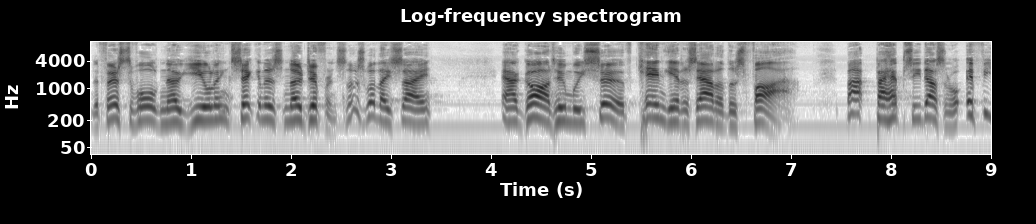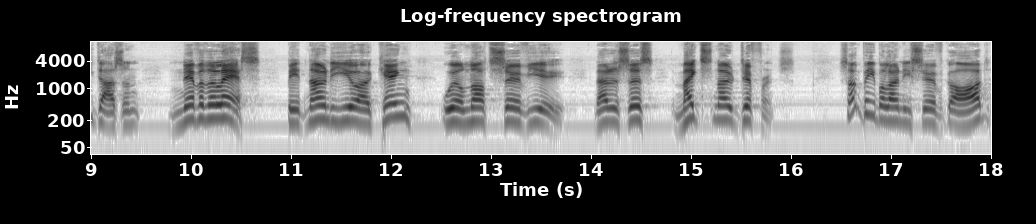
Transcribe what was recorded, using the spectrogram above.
The first of all, no yielding. Second is no difference. Notice what they say. Our God, whom we serve, can get us out of this fire. But perhaps he doesn't. Or if he doesn't, nevertheless, be it known to you, O king, will not serve you. Notice this, it makes no difference. Some people only serve God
